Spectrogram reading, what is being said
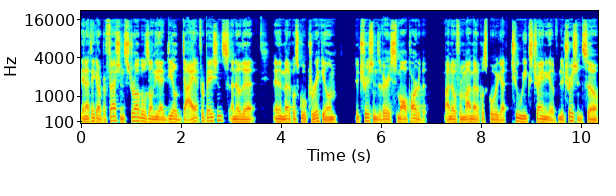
And I think our profession struggles on the ideal diet for patients. I know that in the medical school curriculum, nutrition is a very small part of it. I know from my medical school, we got two weeks training of nutrition. So,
